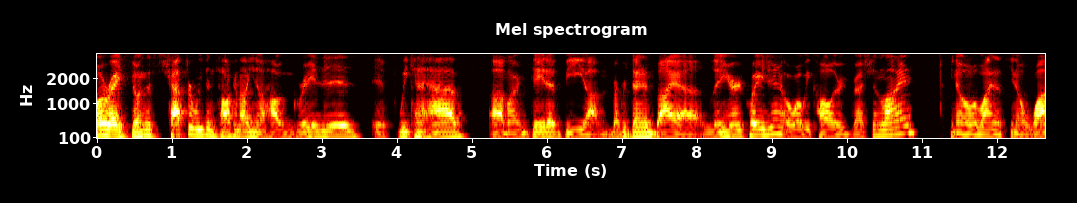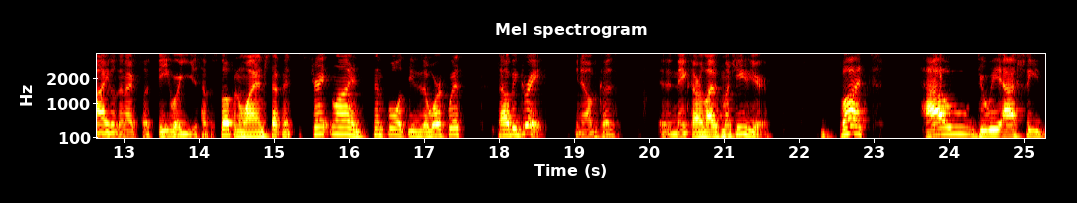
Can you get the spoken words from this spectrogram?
All right. So in this chapter, we've been talking about, you know, how great it is if we can have um, our data be um, represented by a linear equation or what we call a regression line. You know, a line that's, you know, y equals mx plus b, where you just have the slope and y-intercept, and it's a straight line. It's simple. It's easy to work with. That would be great, you know, because it makes our lives much easier. But how do we actually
